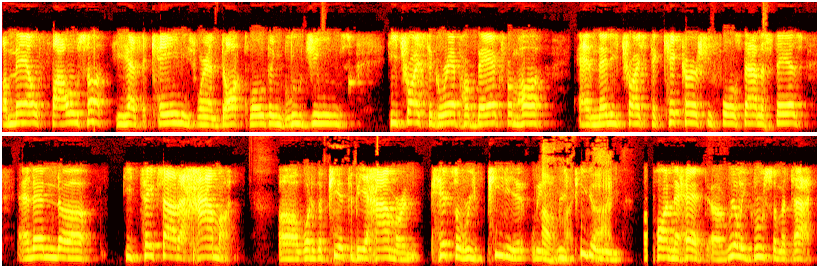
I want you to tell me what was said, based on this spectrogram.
a male follows her. He has a cane. He's wearing dark clothing, blue jeans. He tries to grab her bag from her, and then he tries to kick her. She falls down the stairs, and then uh, he takes out a hammer, uh, what it appeared to be a hammer, and hits her repeatedly, Oh, repeatedly upon the head. A really gruesome attack.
